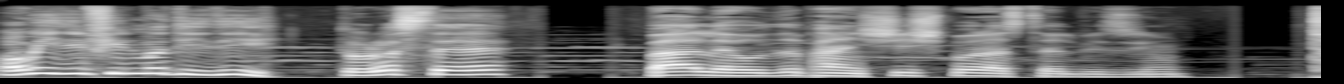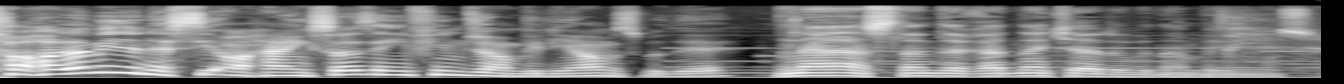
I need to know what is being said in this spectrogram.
امید این فیلم رو دیدی درسته؟ بله حدود 5 6 بار از تلویزیون تا حالا می‌دونستی آهنگساز این فیلم جان ویلیامز بوده؟ نه اصلا دقت نکرده بودم به این موضوع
